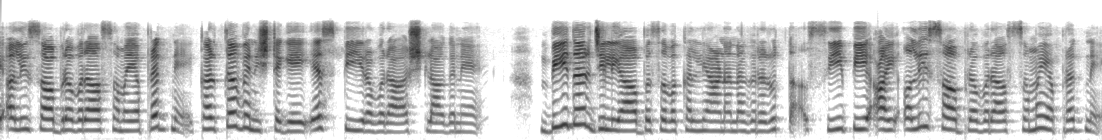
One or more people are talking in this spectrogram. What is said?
ಅಲಿಸಾಬ್ರವರ ಸಮಯ ಪ್ರಜ್ಞೆ, ಕರ್ತವ್ಯ ನಿಷ್ಠೆಗೆ ಎಸ್ಪಿರವರ ಶ್ಲಾಘನೆ. ಬೀದರ್ ಜಿಲ್ಲೆಯ ಬಸವ ಕಲ್ಯಾಣ ನಗರ ವೃತ್ತ ಸಿಪಿಐ ಅಲಿಸಾಬ್ರವರ ಸಮಯ ಪ್ರಜ್ಞೆ,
